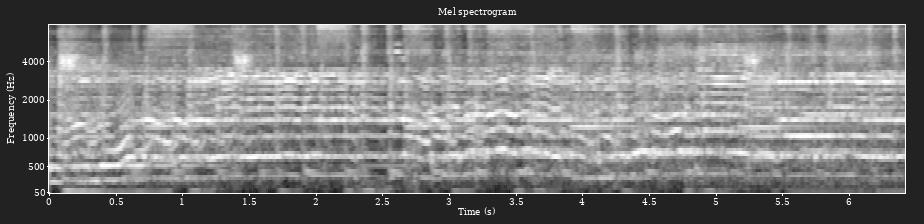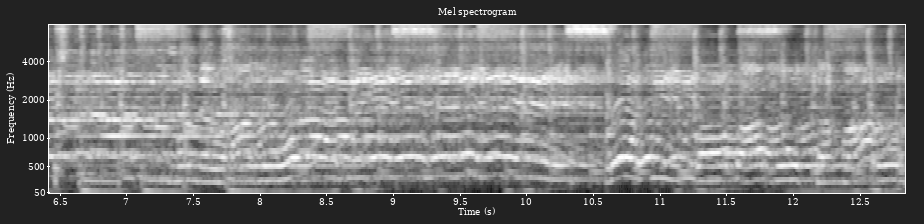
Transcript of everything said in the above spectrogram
મનવાનો લાગે તમારું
